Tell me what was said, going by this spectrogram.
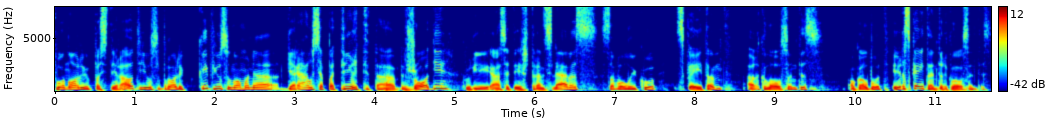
tuo noriu pasiteirauti jūsų broli, kaip jūsų nuomonė geriausia patirti tą žodį, kurį esate ištransliavęs savo laiku, skaitant ar klausantis o galbūt ir skaitant ir klausantis.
